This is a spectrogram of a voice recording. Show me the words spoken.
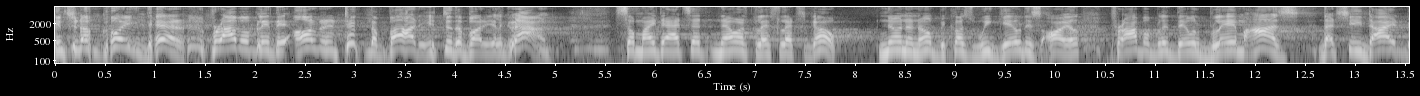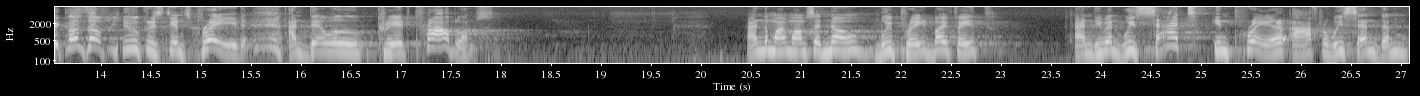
instead of going there? Probably they already took the body to the burial ground. So my dad said, Nevertheless, let's go. No, no, no, because we gave this oil, probably they will blame us that she died because of you Christians prayed, and they will create problems. And my mom said, No, we prayed by faith, and even we sat in prayer after we sent them.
